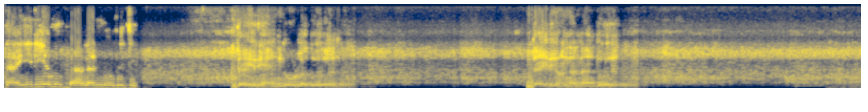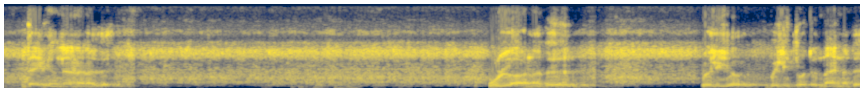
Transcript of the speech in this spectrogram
தைரியம் பலன் உறுதி. தைரியம் எங்க உள்ளது? தைரியம் என்னது தைரியம் என்னது உள்ளானது வெளிய வெளி தோற்றம் தான் என்னது?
